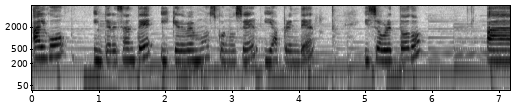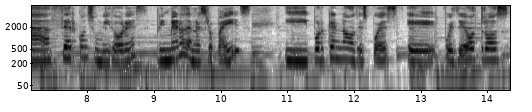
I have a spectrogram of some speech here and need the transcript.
algo interesante y que debemos conocer y aprender y sobre todo a ser consumidores primero de nuestro país y por qué no después eh, pues de otros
